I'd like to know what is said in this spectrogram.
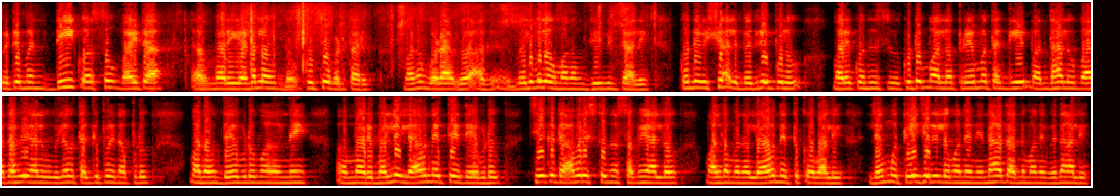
విటమిన్ డి కోసం బయట మరి ఎండలో కూర్చోబెడతారు. మనం కూడా వెలుగులో మనం జీవించాలి. కొన్ని విషయాలు బెదిరింపులు మరి కొన్ని కుటుంబాల్లో ప్రేమ తగ్గి బంధాలు బాధవ్యాలు విలువ తగ్గిపోయినప్పుడు మనం దేవుడు మనల్ని మరి మళ్ళీ లేవనెత్తే దేవుడు చీకటి ఆవరిస్తున్న సమయాల్లో మనల్ని మనం లేవనెత్తుకోవాలి. లెమ్ము తేజరిల్లం అనే నినాదాన్ని మనం వినాలి.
